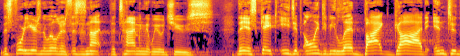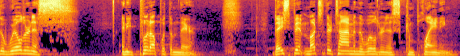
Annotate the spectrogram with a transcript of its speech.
this 40 years in the wilderness, this is not the timing that we would choose. They escaped Egypt only to be led by God into the wilderness. And he put up with them there. They spent much of their time in the wilderness complaining.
